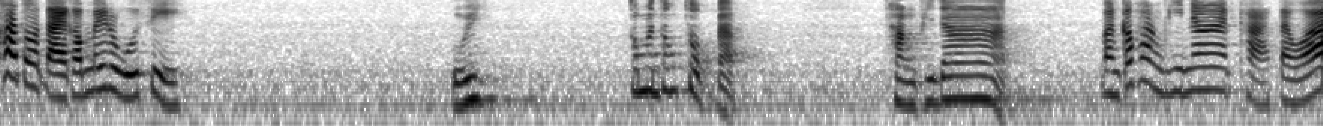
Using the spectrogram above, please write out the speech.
ฆ่าตัวตายก็ไม่รู้สิ อุ้ยก็มันต้องจบแบบพังพินาศมันก็พังพินาศค่ะ แต่ว่า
